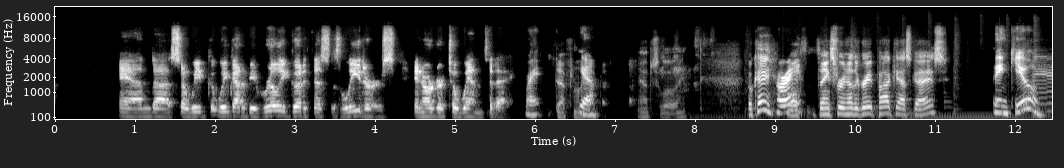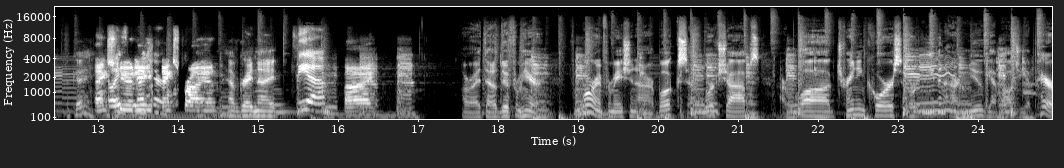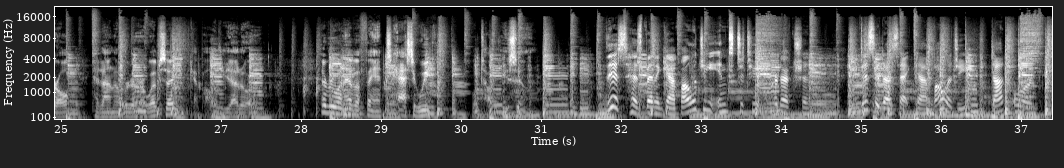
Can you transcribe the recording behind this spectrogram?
And uh, so we've we've got to be really good at this as leaders in order to win today. Right. Definitely. Yeah. Absolutely. Okay. All right. Well, thanks for another great podcast, guys. Thank you. Okay. Thanks, Always Judy. Thanks, Brian. Have a great night. See ya. Bye. All right, that'll do it from here. For more information on our books, our workshops, our blog, training course, or even our new Gapology apparel, head on over to our website, gapology.org. Everyone have a fantastic week. We'll talk to you soon. This has been a Gapology Institute production. Visit us at gapology.org.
